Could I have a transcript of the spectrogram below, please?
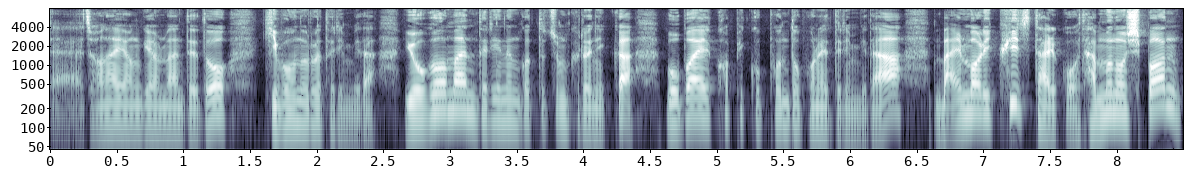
네, 전화 연결만 돼도 기본으로 드립니다. 요거만 드리는 것도 좀 그러니까 모바일 커피 쿠폰도 보내드립니다. 말머리 퀴즈 달고 단문 50원,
